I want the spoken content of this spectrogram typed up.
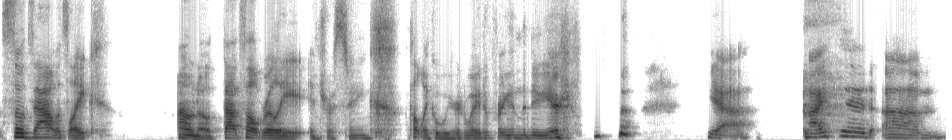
so that was like, I don't know, that felt really interesting. felt like a weird way to bring in the new year. yeah. I did um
